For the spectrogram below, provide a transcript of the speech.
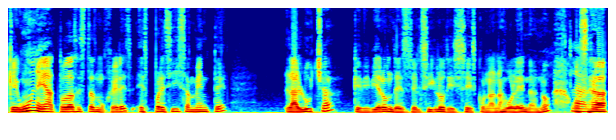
que une a todas estas mujeres es precisamente la lucha que vivieron desde el siglo XVI con Ana Bolena, ¿no? O sea,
